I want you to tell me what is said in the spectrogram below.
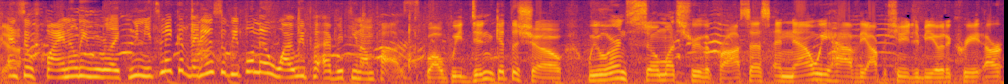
Yeah. And so finally we were like, we need to make a video so people know why we put everything on pause. While we didn't get the show, we learned so much through the process and now we have the opportunity to be able to create our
